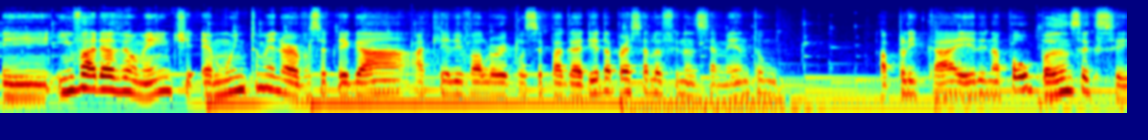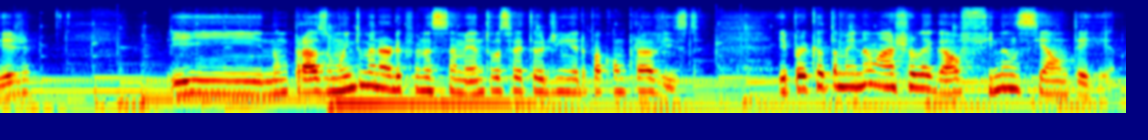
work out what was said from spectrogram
E, invariavelmente, é muito melhor você pegar aquele valor que você pagaria da parcela de financiamento, aplicar ele na poupança que seja, e num prazo muito menor do que o financiamento, você vai ter o dinheiro para comprar à vista. E porque eu também não acho legal financiar um terreno.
